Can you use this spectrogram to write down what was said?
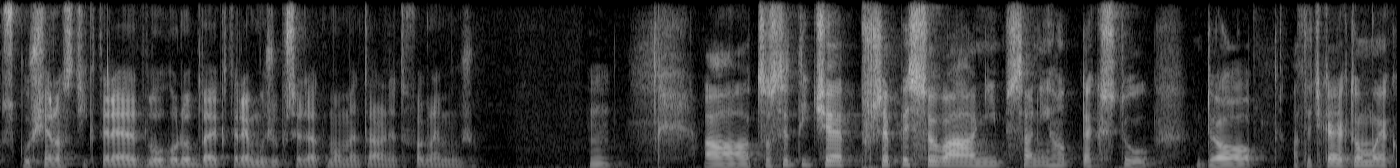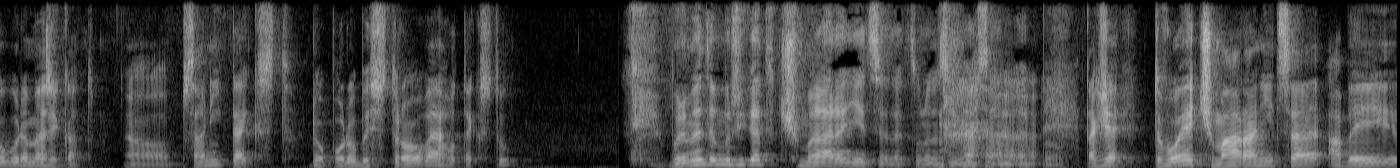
zkušenosti, které dlouhodobé, které můžu předat, momentálně to fakt nemůžu. Hmm. A co se týče přepisování psaného textu do, a teďka jak tomu jako budeme říkat, uh, psaný text do podoby strojového textu? Budeme tomu říkat čmáranice, tak to nazývá sám Apple. Takže tvoje čmáranice, aby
